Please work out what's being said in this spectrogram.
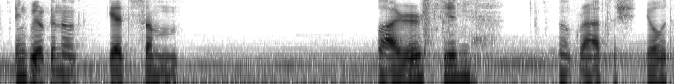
I think we're gonna get some flyers in. Gonna grab the shield.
